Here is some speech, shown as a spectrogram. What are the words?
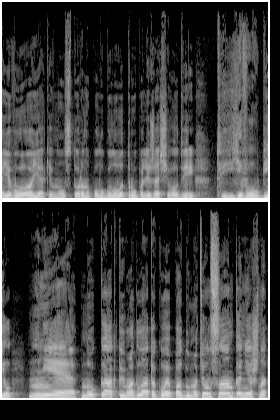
его!» — я кивнул в сторону полуголого трупа, лежащего у двери. «Ты его убил?» «Нет, ну как ты могла такое подумать? Он сам, конечно...»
